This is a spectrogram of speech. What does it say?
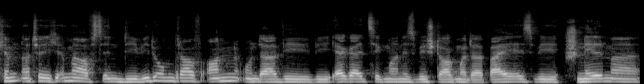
kommt natürlich immer aufs Individuum drauf an und auch wie, wie ehrgeizig man ist, wie stark man dabei ist, wie schnell man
